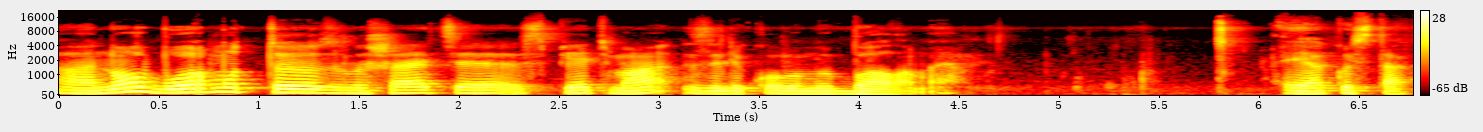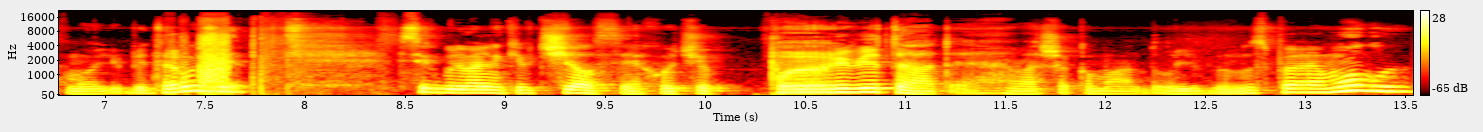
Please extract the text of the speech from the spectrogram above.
Ну, Бормут е, залишається з п'ятьма заліковими балами. Якось так, мої любі друзі. Всіх болівальників Челсі я хочу привітати вашу команду улюблену з перемогою.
